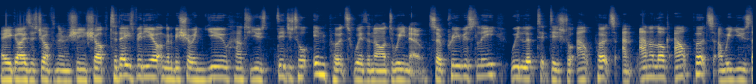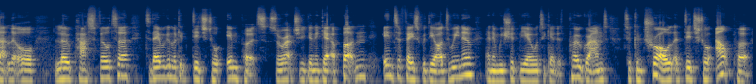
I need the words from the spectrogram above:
Hey guys, it's John from the Machine Shop. Today's video I'm going to be showing you how to use digital inputs with an Arduino. So previously we looked at digital outputs and analog outputs and we used that little low pass filter. Today we're going to look at digital inputs. So we're actually going to get a button interface with the Arduino and then we should be able to get it programmed to control a digital output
